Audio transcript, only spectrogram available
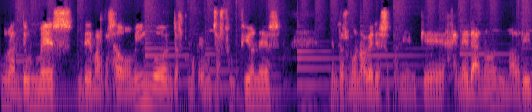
durante un mes de martes a domingo, entonces como que hay muchas funciones. Entonces, bueno, a ver eso también que genera, ¿no? En Madrid.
